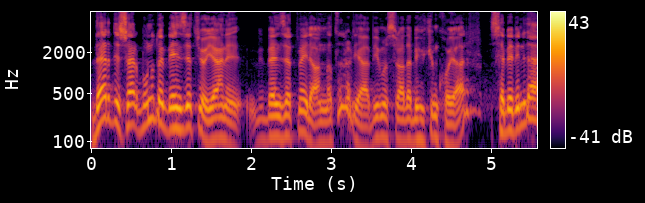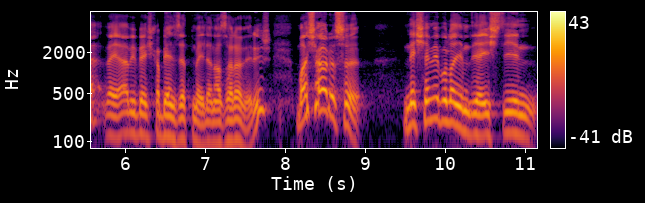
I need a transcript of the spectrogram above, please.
Derdi ser bunu da benzetiyor yani bir benzetmeyle anlatılır ya bir mısrada bir hüküm koyar sebebini de veya bir başka benzetmeyle nazara verir. Baş ağrısı neşemi bulayım diye içtiğin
